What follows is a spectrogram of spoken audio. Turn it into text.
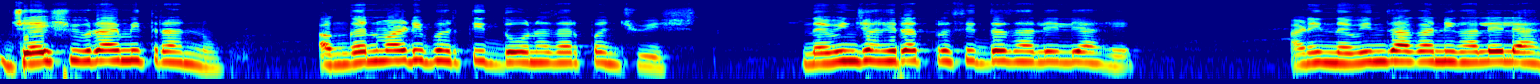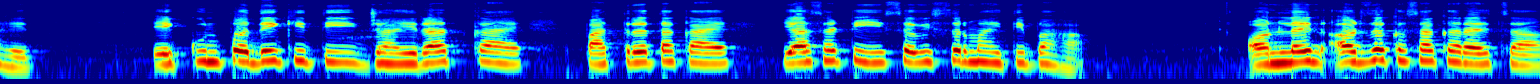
जय शिवराय मित्रांनो अंगणवाडी भरती दोन हजार पंचवीस. नवीन जाहिरात प्रसिद्ध झालेली आहे आणि नवीन जागा निघालेल्या आहेत. एकूण पदे किती जाहिरात काय पात्रता काय यासाठी सविस्तर माहिती पहा. ऑनलाईन अर्ज कसा करायचा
